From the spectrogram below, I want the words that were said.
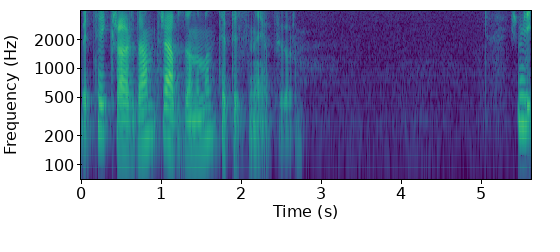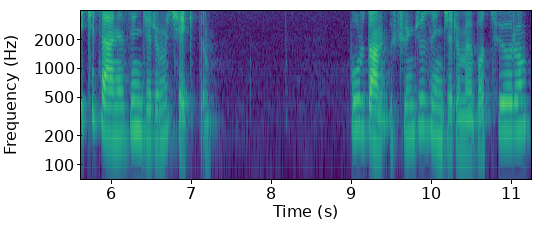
Ve tekrardan trabzanımın tepesine yapıyorum. Şimdi iki tane zincirimi çektim. Buradan üçüncü zincirime batıyorum.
